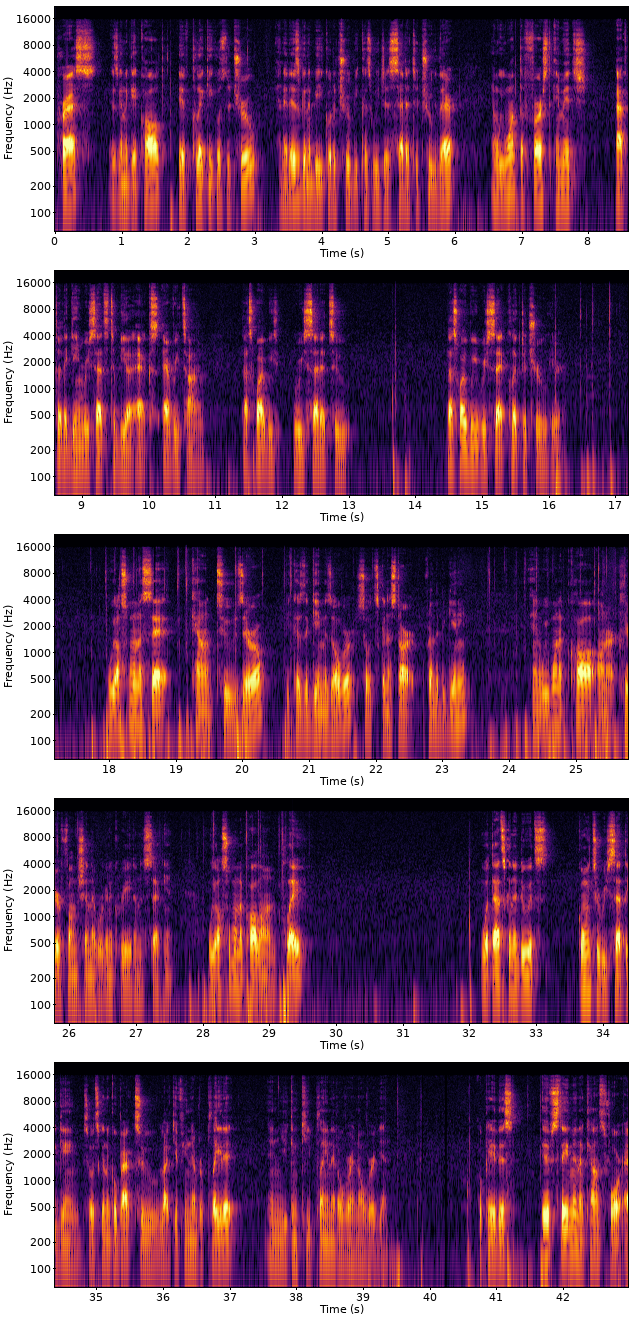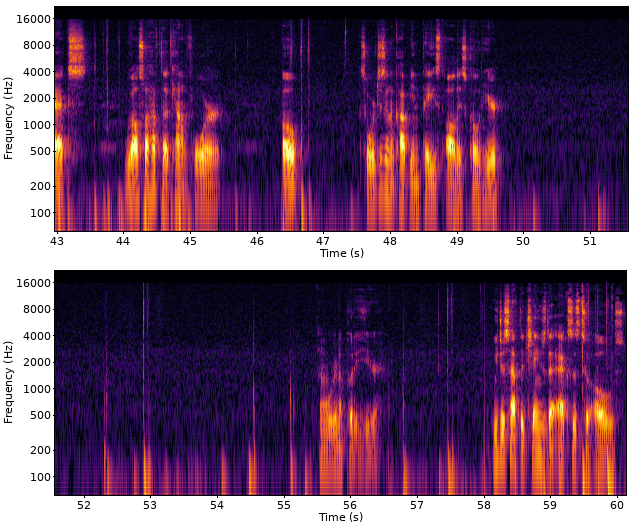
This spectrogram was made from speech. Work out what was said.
press is going to get called. If click equals to true and it is going to be equal to true because we just set it to true there. And we want the first image after the game resets to be a X every time. That's why we reset it to that's why we reset click to true here. We also want to set count to zero because the game is over so it's going to start from the beginning. And we want to call on our clear function that we're going to create in a second. We also want to call on play. What that's going to do, it's going to reset the game. So it's going to go back to like if you never played it and you can keep playing it over and over again. Okay, this if statement accounts for X. We also have to account for O. So we're just going to copy and paste all this code here. And we're going to put it here. We just have to change the X's to O's.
